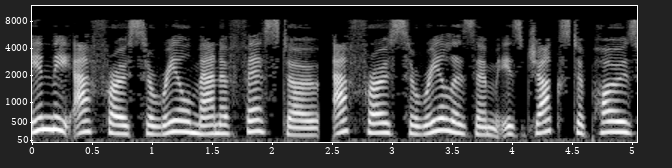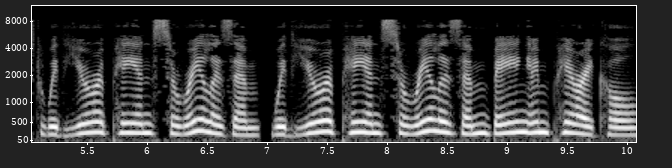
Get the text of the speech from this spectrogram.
In the Afro-Surreal Manifesto, Afro-Surrealism is juxtaposed with European Surrealism, with European Surrealism being empirical.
